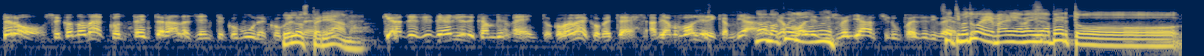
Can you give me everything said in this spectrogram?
però secondo me accontenterà la gente comune come Quello me, speriamo. che ha desiderio di cambiamento, come me e come te, abbiamo voglia di cambiare, No, ma abbiamo quello- voglia di svegliarci in un paese diverso. Senti, ma tu hai mai, mai aperto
